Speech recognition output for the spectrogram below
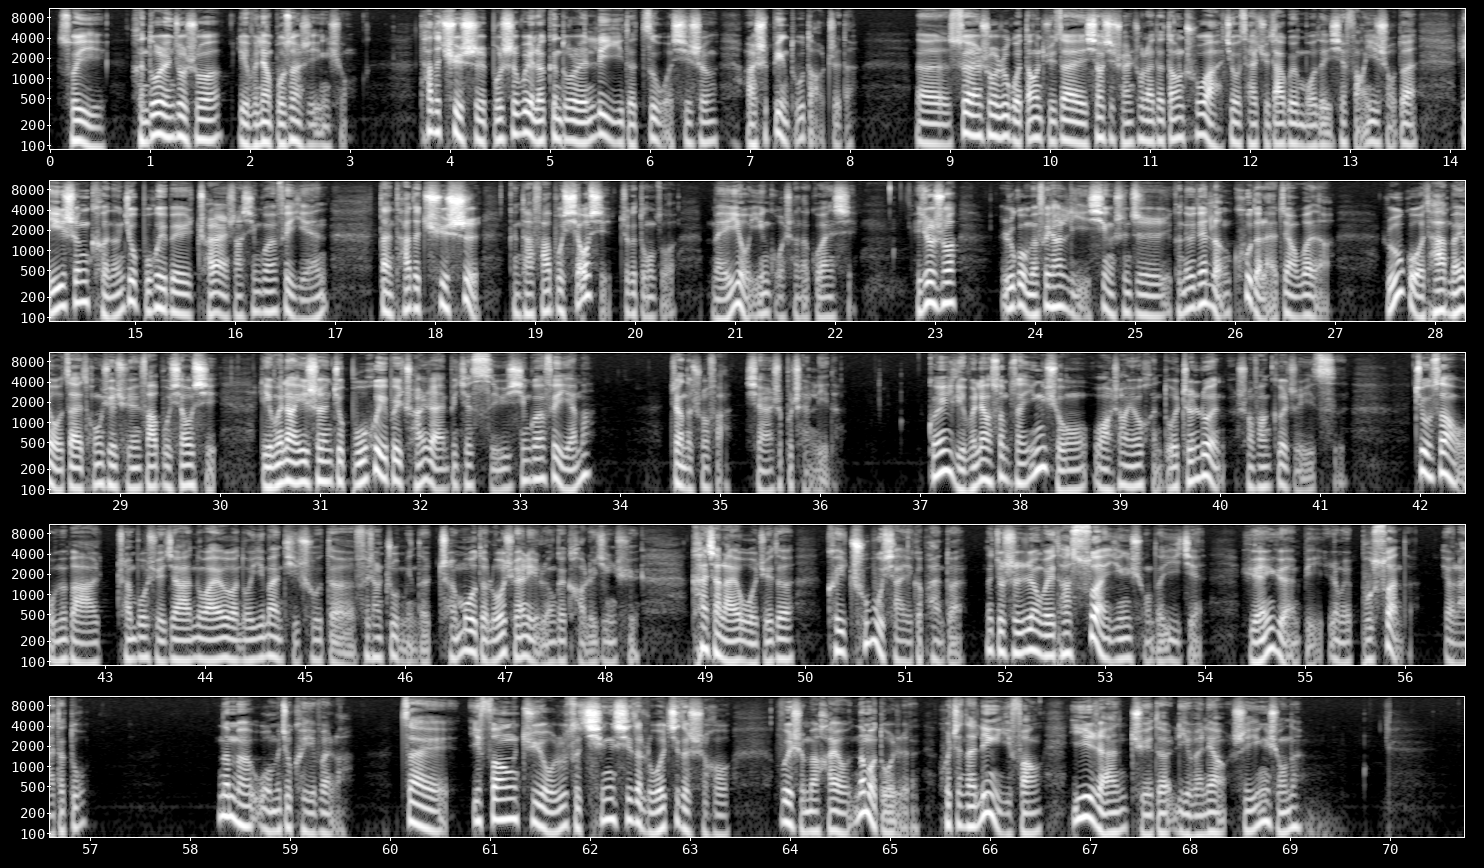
所以很多人就说李文亮不算是英雄，他的去世不是为了更多人利益的自我牺牲，而是病毒导致的。呃，虽然说如果当局在消息传出来的当初啊，就采取大规模的一些防疫手段，李医生可能就不会被传染上新冠肺炎，但他的去世跟他发布消息这个动作没有因果上的关系。也就是说，如果我们非常理性，甚至可能有点冷酷的来这样问啊，如果他没有在同学群发布消息，李文亮医生就不会被传染并且死于新冠肺炎吗？这样的说法显然是不成立的。关于李文亮算不算英雄，网上有很多争论，双方各执一词。就算我们把传播学家诺埃厄·诺伊曼提出的非常著名的“沉默的螺旋理论”给考虑进去，看下来，我觉得可以初步下一个判断，那就是认为他算英雄的意见远远比认为不算的要来得多。那么我们就可以问了，在一方具有如此清晰的逻辑的时候。为什么还有那么多人会站在另一方，依然觉得李文亮是英雄呢？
